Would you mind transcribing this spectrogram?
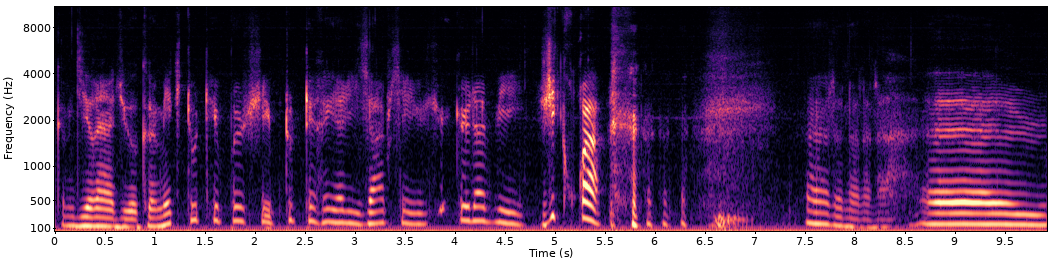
Comme dirait un duo comique, tout est possible, tout est réalisable, c'est que la vie. J'y crois Ah. Euh...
